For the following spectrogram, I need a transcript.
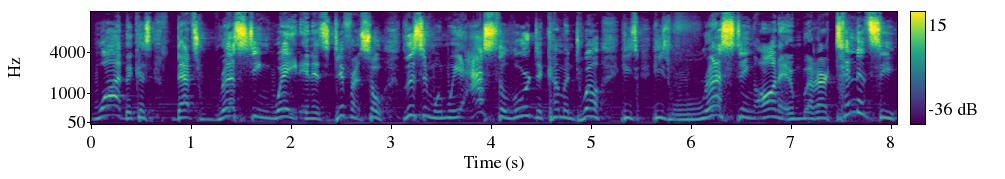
Why? Because that's resting weight and it's different. So listen, when we ask the Lord to come and dwell, He's He's resting on it. And our tendency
